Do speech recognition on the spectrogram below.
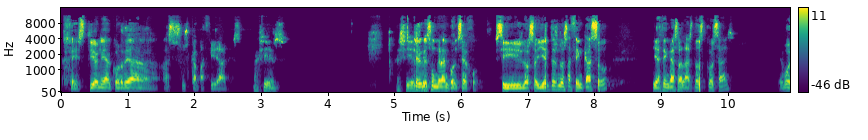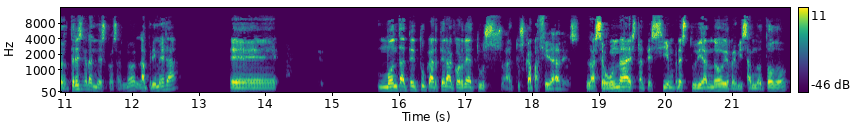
gestione acorde a, sus capacidades. Así es. Así es. Creo que es un gran consejo. Si los oyentes nos hacen caso y hacen caso a las dos cosas, eh, bueno, tres grandes cosas, ¿no? La primera eh, montate tu cartera acorde a tus, a tus capacidades. La segunda, estate siempre estudiando y revisando todo.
